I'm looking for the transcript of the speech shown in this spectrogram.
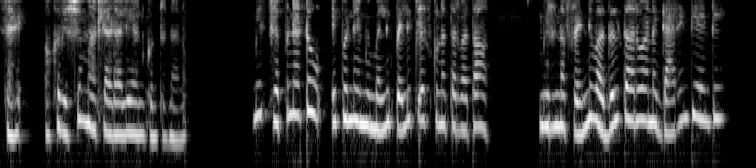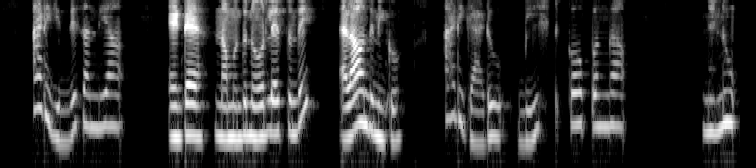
సరే ఒక విషయం మాట్లాడాలి అనుకుంటున్నాను. మీరు చెప్పినట్టు ఇప్పుడు నేను మిమ్మల్ని పెళ్ళి చేసుకున్న తర్వాత మీరు నా ఫ్రెండ్ని వదులుతారు అన్న గ్యారంటీ ఏంటి? అడిగింది సంధ్య. ఏంటే నా ముందు నోరు లేస్తుంది? ఎలా ఉంది నీకు? అడిగాడు బీస్ట్ కోపంగా. నిన్ను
